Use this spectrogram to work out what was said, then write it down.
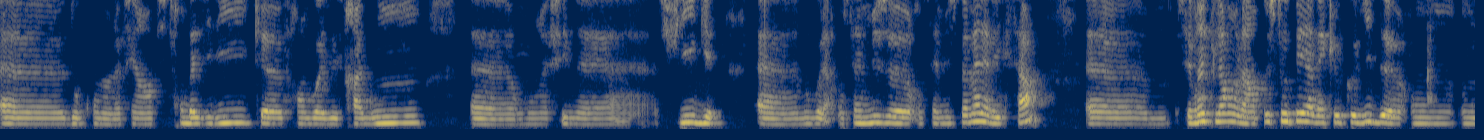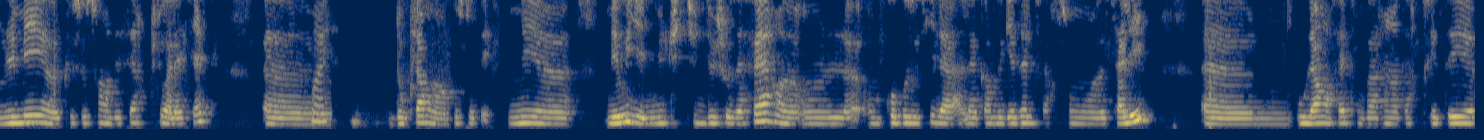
donc on en a fait un citron basilic, framboise estragon, on en a fait une figue. donc voilà, on s'amuse, on s'amuse pas mal avec ça. c'est vrai que là, on l'a un peu stoppé avec le Covid. On, aimait que ce soit un dessert plutôt à l'assiette. Donc là, on a un peu stoppé. Mais, euh, mais oui, il y a une multitude de choses à faire. Euh, on, on propose aussi la, la corne de gazelle faire son euh, salé, euh, où là, en fait, on va réinterpréter.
